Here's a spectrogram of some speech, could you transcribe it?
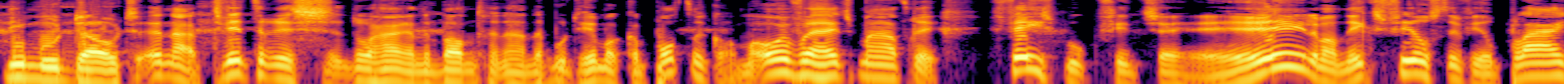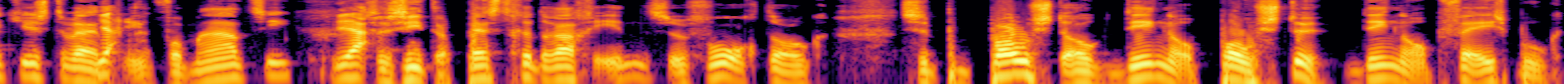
die moet dood. En nou, Twitter is door haar in de band gedaan. Dat moet helemaal kapot te komen. Overheidsmaatregelen. Facebook vindt ze helemaal niks. Veel te veel plaatjes, te weinig Ja. informatie. Ja. Ze ziet er pestgedrag in. Ze volgt ook. Ze post ook dingen op posten. Dingen op Facebook.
